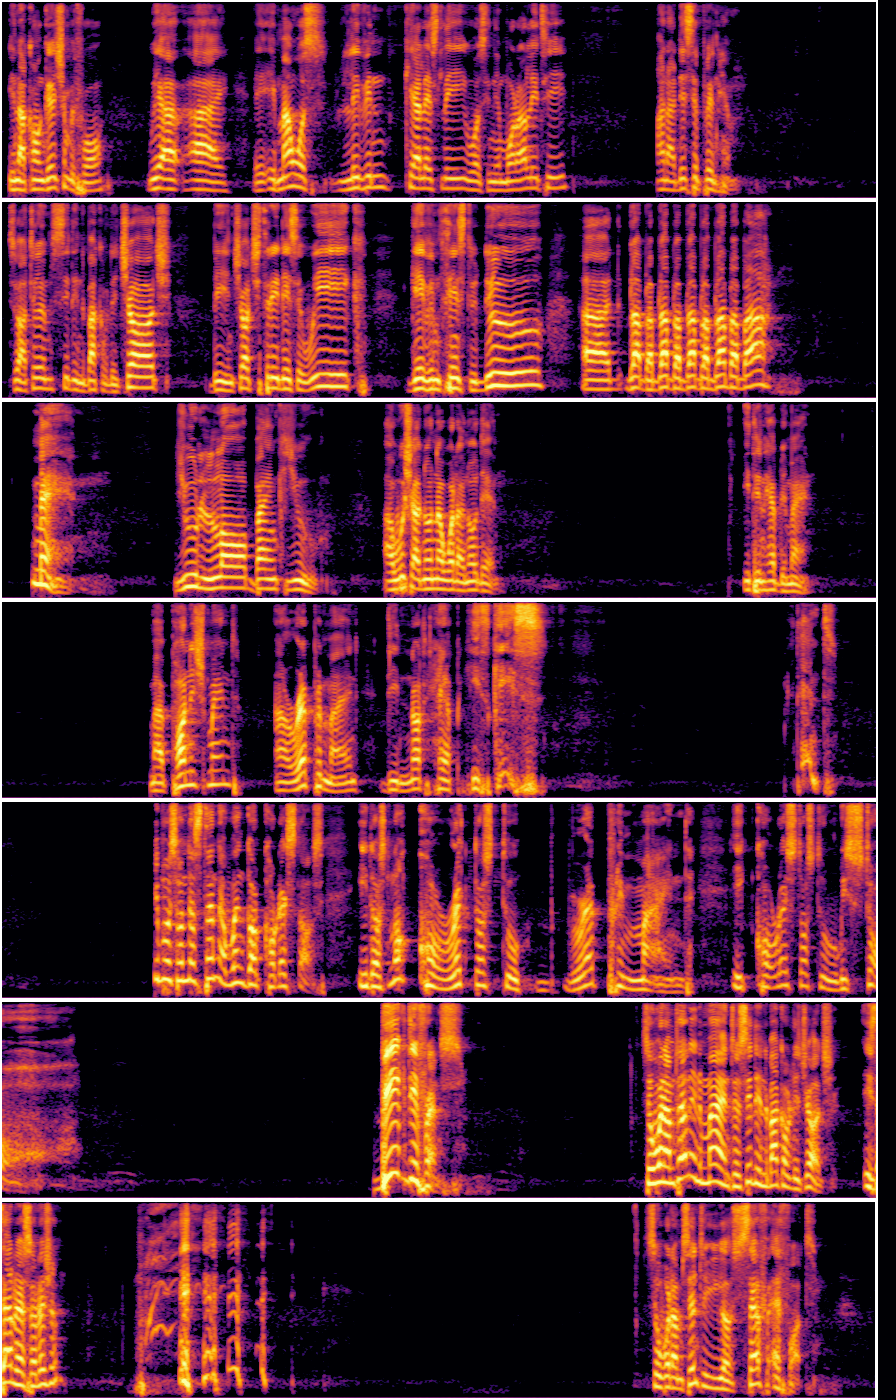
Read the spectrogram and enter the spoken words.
in our congregation before. We are, I, a man was living carelessly, was in immorality, and I disciplined him. So I told him, sit in the back of the church, be in church three days a week, gave him things to do, uh, blah, blah, blah, blah, blah, blah, blah, blah, blah. Man, you law bank, you. I wish I'd known what I know then. It didn't help the man. My punishment and reprimand did not help his case. It didn't. You must understand that when God corrects us, He does not correct us to reprimand, He corrects us to restore. Big difference. So when I'm telling the man to sit in the back of the church, is that restoration? So, what I'm saying to you, your self effort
